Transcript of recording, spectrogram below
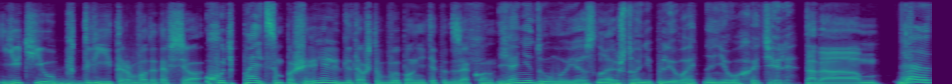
YouTube, Twitter, вот это все, хоть пальцем пошевелили для того, чтобы выполнить этот закон? Я не думаю, я знаю, что они плевать на него хотели. Та-дам! Да,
